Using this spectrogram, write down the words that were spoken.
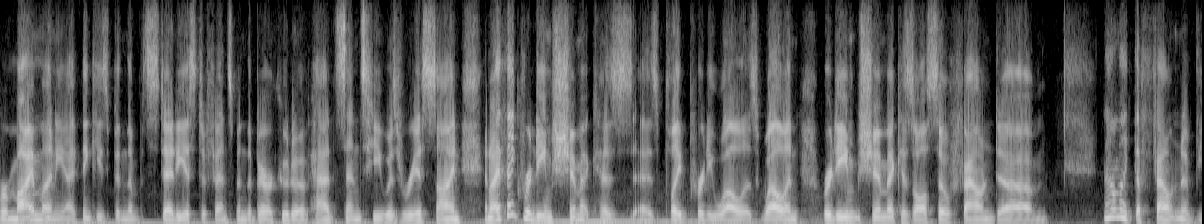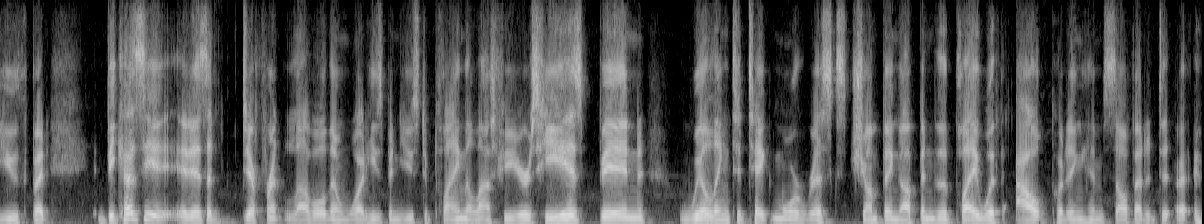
for my money, I think he's been the steadiest defenseman the Barracuda have had since he was reassigned. And I think Radim Simek has has played pretty well as well. And Radim Simek has also found um, not like the fountain of youth, but because he it is a different level than what he's been used to playing the last few years. He has been willing to take more risks jumping up into the play without putting himself at a uh,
